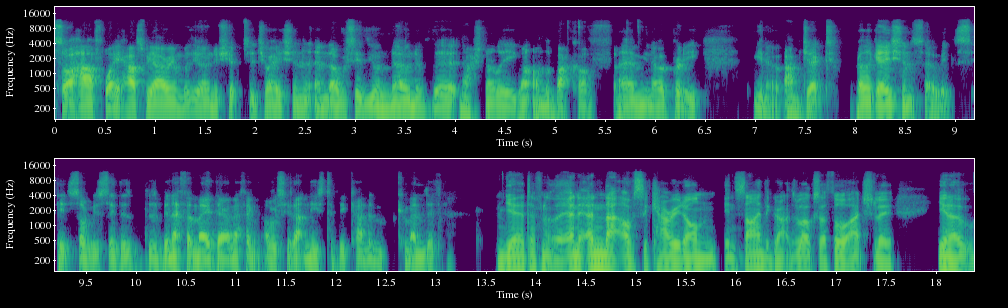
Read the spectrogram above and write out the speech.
sort of halfway house we are in with the ownership situation, and obviously the unknown of the National League on, the back of um, you know a pretty you know abject relegation. So it's it's obviously there's there's been effort made there, and I think obviously that needs to be kind of commended. Yeah, definitely, and and that obviously carried on inside the ground as well. Because I thought actually, you know,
